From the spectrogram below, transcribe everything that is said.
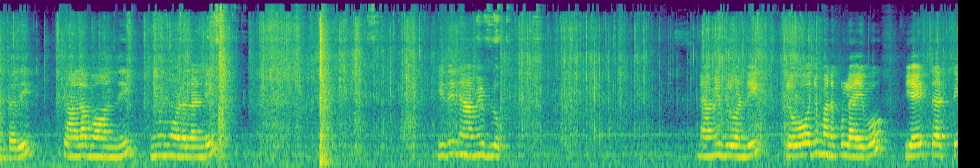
ఉంటుంది. చాలా బాగుంది. న్యూ మోడల్ అండి. ఇది నామీ బ్లూ నామీ బ్లూ అండి. రోజు మనకు లైవ్ ఎయిట్ థర్టీ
